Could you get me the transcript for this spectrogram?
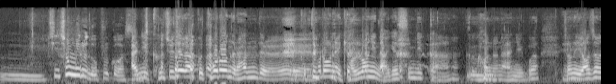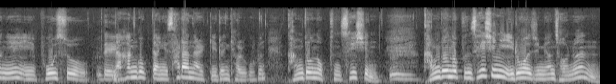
음, 시청률은 높을 것 같습니다. 아니 그 주제 갖고 토론을 한들 네. 그 토론의 결론이 나겠습니까? 그거는 아니고요. 저는 여전히 이 보수나 네. 한국당이 살아날 길은 결국은 강도 높은 쇄신, 음. 강도 높은 쇄신이 이루어지면 저는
